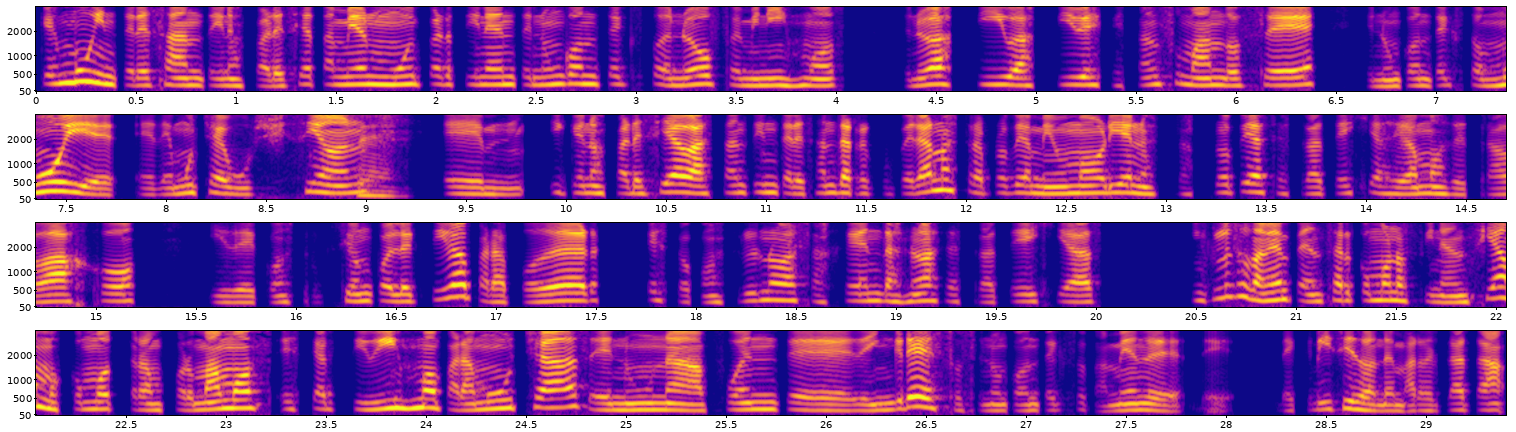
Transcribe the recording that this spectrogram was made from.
que es muy interesante y nos parecía también muy pertinente en un contexto de nuevos feminismos, pibas, pibes que están sumándose en un contexto muy eh, de mucha ebullición Sí. eh, y que nos parecía bastante interesante recuperar nuestra propia memoria, nuestras propias estrategias, digamos, de trabajo y de construcción colectiva para poder esto, construir nuevas agendas, nuevas estrategias, incluso también pensar cómo nos financiamos, cómo transformamos este activismo para muchas en una fuente de ingresos, en un contexto también de, de- de crisis donde Mar del Plata,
